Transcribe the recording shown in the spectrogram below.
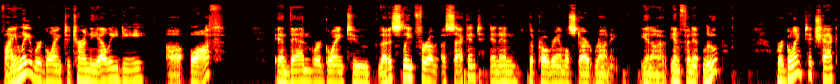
Finally, we're going to turn the LED uh, off, and then we're going to let it sleep for a, a second, and then the program will start running. In an infinite loop, we're going to check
